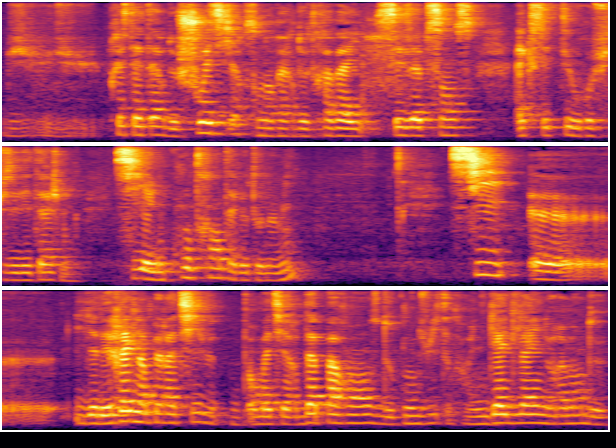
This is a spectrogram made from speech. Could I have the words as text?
du, prestataire de choisir son horaire de travail, ses absences, accepter ou refuser des tâches, donc s'il y a une contrainte à l'autonomie, si euh, il y a des règles impératives en matière d'apparence, de conduite, enfin une guideline vraiment de,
